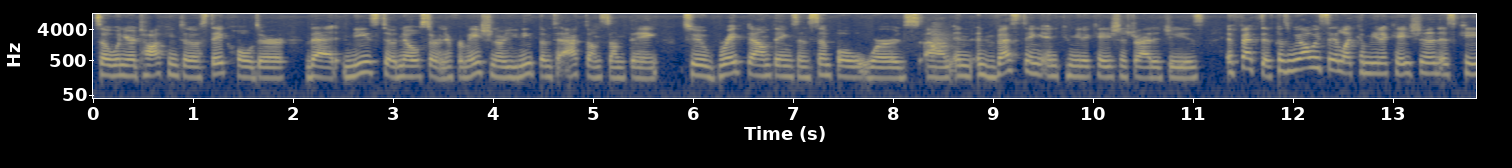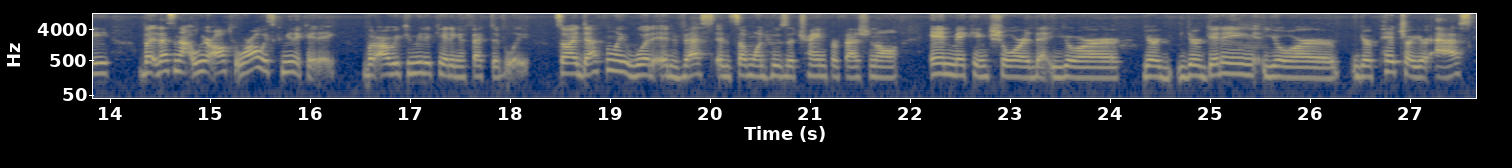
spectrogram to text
So when you're talking to a stakeholder that needs to know certain information or you need them to act on something, to break down things in simple words um, and investing in communication strategies effective because we always say like communication is key but that's not we're all we're always communicating but are we communicating effectively? So I definitely would invest in someone who's a trained professional in making sure that you're you're you're getting your your pitch or your ask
